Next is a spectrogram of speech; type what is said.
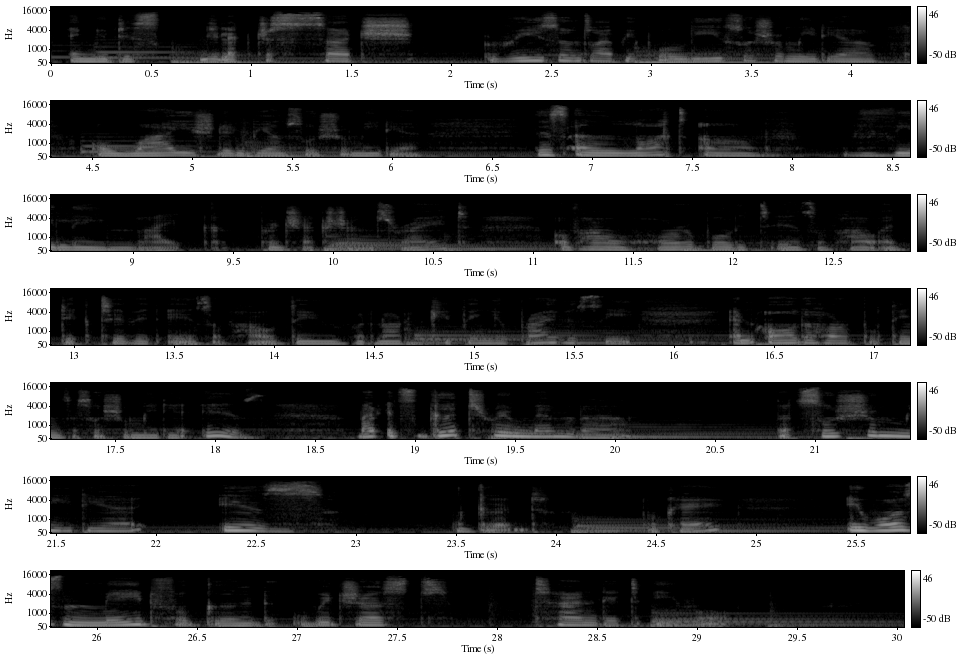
and you just like just search reasons why people leave social media or why you shouldn't be on social media, there's a lot of villain like projections, right? Of how horrible it is, of how addictive it is, of how they were not keeping your privacy, and all the horrible things that social media is. But it's good to remember that social media is good, okay? It was made for good, we just turned it evil.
